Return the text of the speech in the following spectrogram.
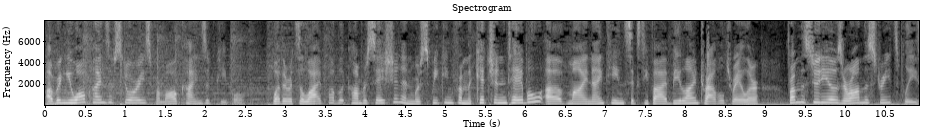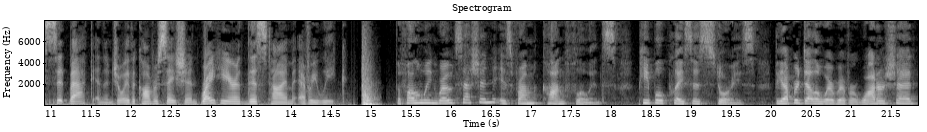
I'll bring you all kinds of stories from all kinds of people. Whether it's a live public conversation and we're speaking from the kitchen table of my 1965 Beeline travel trailer, from the studios or on the streets, please sit back and enjoy the conversation right here this time every week. The following road session is from Confluence People, Places, Stories, the Upper Delaware River Watershed,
